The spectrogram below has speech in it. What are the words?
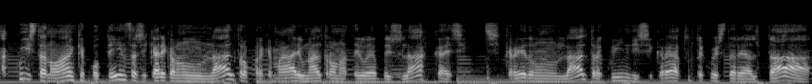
acquistano anche potenza, si caricano l'un l'altro perché magari un altro ha una teoria slacca e si, si credono l'un l'altro e quindi si crea tutte queste realtà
